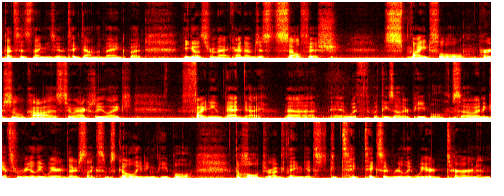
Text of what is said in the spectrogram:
that's his thing he's going to take down the bank. But he goes from that kind of just selfish spiteful personal cause to actually like fighting a bad guy uh, eh, with with these other people. So and it gets really weird. There's like some skull eating people. The whole drug thing gets t- takes a really weird turn and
